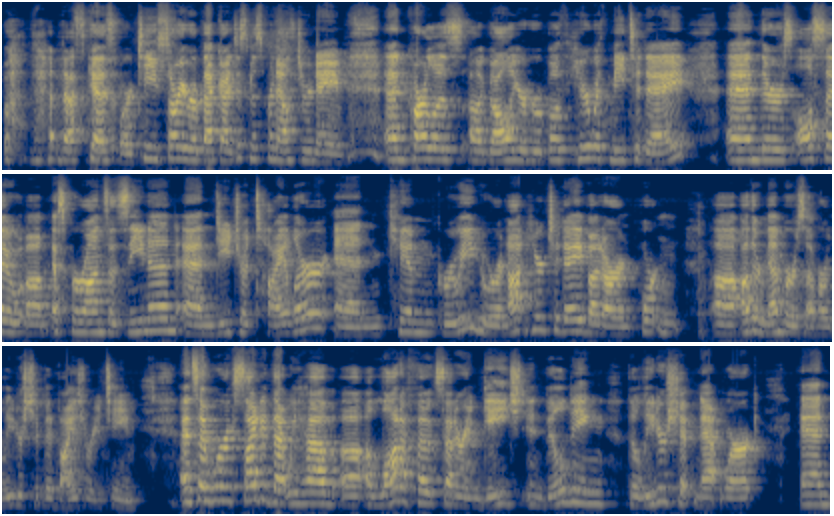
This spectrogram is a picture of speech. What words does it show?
Vasquez Ortiz. Sorry, Rebecca, I just mispronounced your name. And Carlos uh, Goller, who are both here with me today. And there's also um, Esperanza Zenon and Deidre Tyler and Kim Gruey, who are not here today, but are important uh, other members of our leadership advisory team. And so we're excited that we have uh, a lot of folks that are engaged in building the leadership network. And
